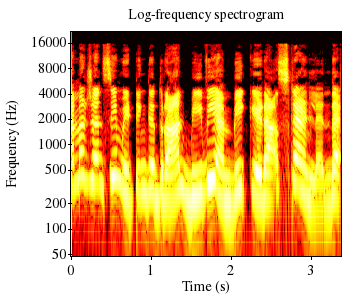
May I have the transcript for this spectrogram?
ਐਮਰਜੈਂਸੀ ਮੀਟਿੰਗ ਦੇ ਦੌਰਾਨ ਬੀਬੀਐਮਬੀ ਕਿਹੜਾ ਸਟੈਂਡ ਲੈਂਦਾ ਹੈ।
